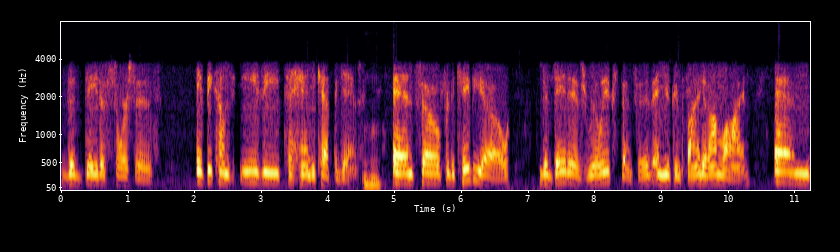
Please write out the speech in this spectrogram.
the data sources, it becomes easy to handicap the games. Mm-hmm. And so, for the KBO the data is really extensive and you can find it online. And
